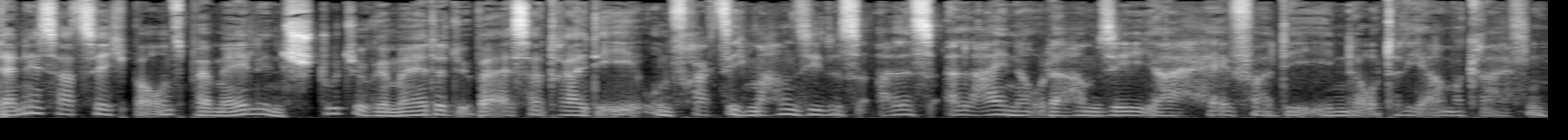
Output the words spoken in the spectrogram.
Dennis hat sich bei uns per Mail ins Studio gemeldet über sa3.de und fragt sich, machen Sie das alles alleine oder haben Sie ja Helfer, die Ihnen da unter die Arme greifen?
